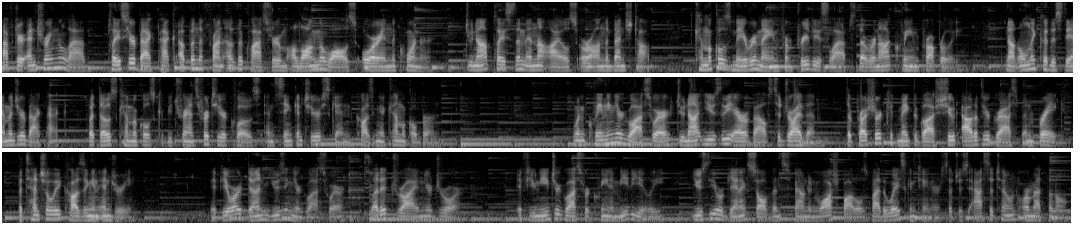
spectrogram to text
After entering the lab, place your backpack up in the front of the classroom along the walls or in the corner. Do not place them in the aisles or on the bench top. Chemicals may remain from previous labs that were not cleaned properly. Not only could this damage your backpack, but those chemicals could be transferred to your clothes and sink into your skin, causing a chemical burn. When cleaning your glassware, do not use the air valves to dry them. The pressure could make the glass shoot out of your grasp and break, potentially causing an injury. If you are done using your glassware, let it dry in your drawer. If you need your glassware clean immediately, Use the organic solvents found in wash bottles by the waste container, such as acetone or methanol.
